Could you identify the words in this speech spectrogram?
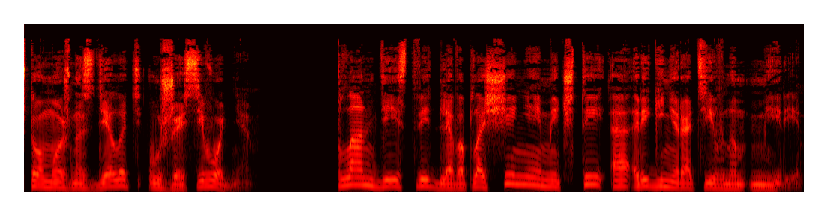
Что можно сделать уже сегодня? План действий для воплощения мечты о регенеративном мире.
